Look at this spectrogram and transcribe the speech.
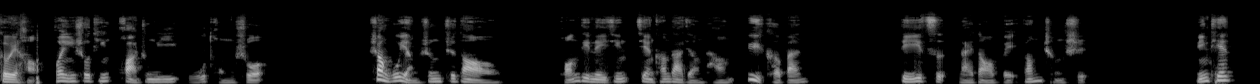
各位好，欢迎收听《话中医》，梧桐说。上古养生之道，《黄帝内经健康大讲堂》预科班第一次来到北方城市，明天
